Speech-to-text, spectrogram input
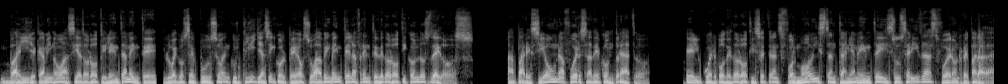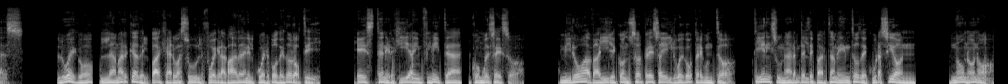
Baille caminó hacia Dorothy lentamente, luego se puso en cuclillas y golpeó suavemente la frente de Dorothy con los dedos. Apareció una fuerza de contrato. El cuerpo de Dorothy se transformó instantáneamente y sus heridas fueron reparadas. Luego, la marca del pájaro azul fue grabada en el cuerpo de Dorothy. Esta energía infinita, ¿cómo es eso? Miró a Baile con sorpresa y luego preguntó, ¿tienes un arma del departamento de curación? No, no, no.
